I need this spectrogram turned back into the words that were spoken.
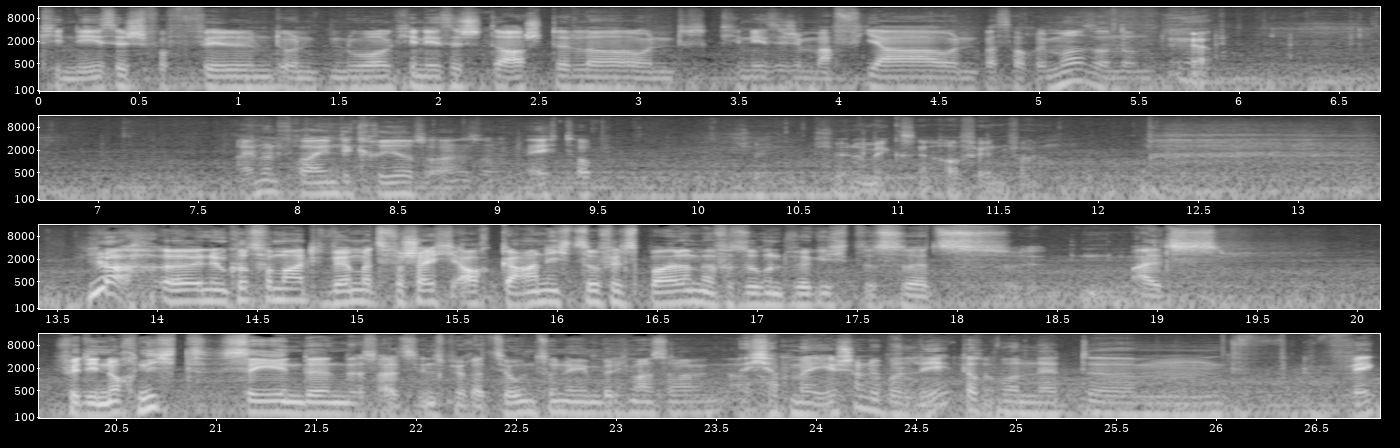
chinesisch verfilmt und nur chinesische Darsteller und chinesische Mafia und was auch immer, sondern Ja. einwandfrei integriert, also echt top. Schöner Mix, ja, auf jeden Fall. Ja, äh, in dem Kurzformat werden wir jetzt wahrscheinlich auch gar nicht so viel spoilern. Wir versuchen wirklich das jetzt äh, als für die noch nicht Sehenden das als Inspiration zu nehmen, würde ich mal sagen. Ich habe mir eh schon überlegt, ob So. wir nicht ähm, weg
